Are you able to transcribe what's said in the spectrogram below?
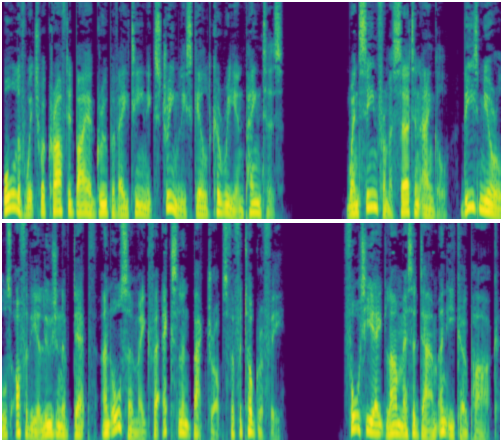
all of which were crafted by a group of 18 extremely skilled Korean painters. When seen from a certain angle, these murals offer the illusion of depth and also make for excellent backdrops for photography. 48 La Mesa Dam and Eco Park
